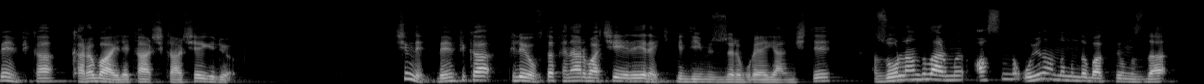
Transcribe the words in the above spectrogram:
Benfica Karabağ ile karşı karşıya geliyor. Şimdi Benfica playoff'ta Fenerbahçe'yi eleyerek bildiğimiz üzere buraya gelmişti. Zorlandılar mı? Aslında oyun anlamında baktığımızda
